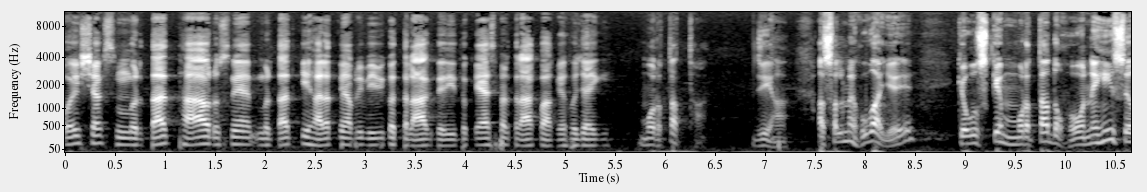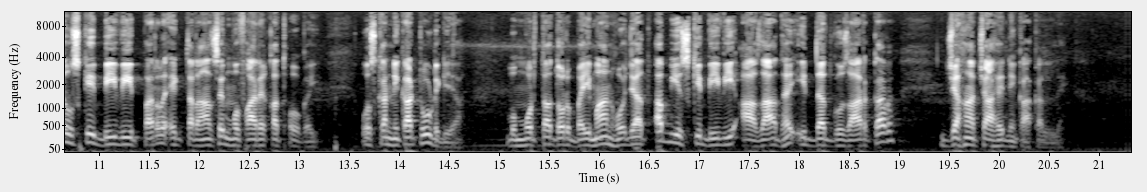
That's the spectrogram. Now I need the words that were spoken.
کوئی شخص مرتد تھا اور اس نے مرتد کی حالت میں اپنی بیوی کو طلاق دے دی تو کیا اس پر طلاق واقع ہو جائے گی۔ مرتد تھا۔ جی ہاں۔ اصل میں ہوا یہ کہ اس کے مرتد ہونے ہی سے اس کی بیوی پر ایک طرح سے مفارقت ہو گئی۔ اس کا نکاح ٹوٹ گیا۔ وہ مرتد اور بےمان ہو جاتا اب اس کی بیوی آزاد ہے، عدت گزار کر، جہاں چاہے نکاح کر لے۔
